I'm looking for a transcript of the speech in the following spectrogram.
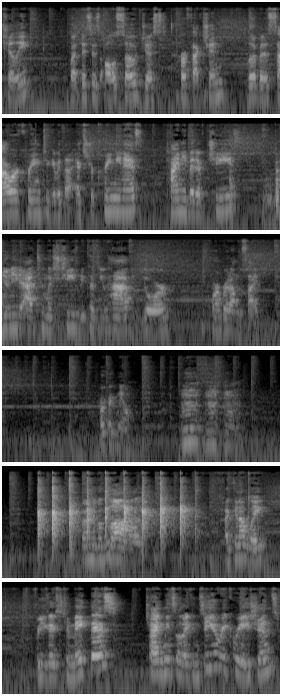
chili, but this is also just perfection a little bit of sour cream to give it that extra creaminess, tiny bit of cheese. You don't need to add too much cheese because you have your cornbread on the side. Perfect meal. Mm-mm-mm. Round of applause. I cannot wait for you guys to make this. Tag me so that I can see your recreations.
